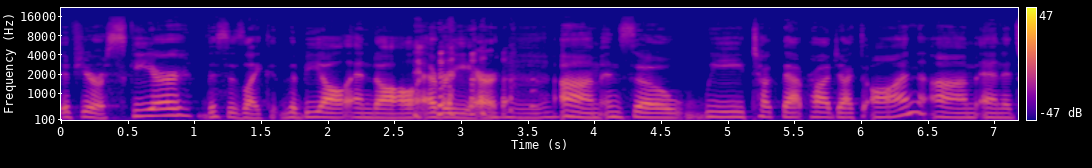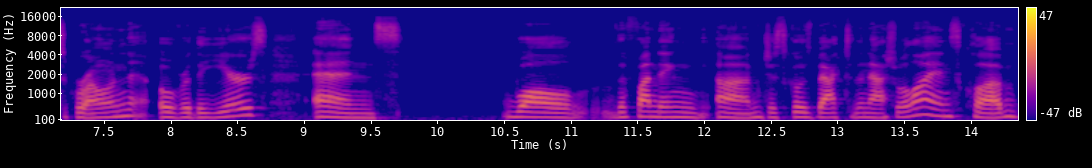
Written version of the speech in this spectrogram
if you're a skier, this is like the be all end all every year. um, and so we took that project on, um, and it's grown over the years. And while the funding um, just goes back to the Nashua Lions Club,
